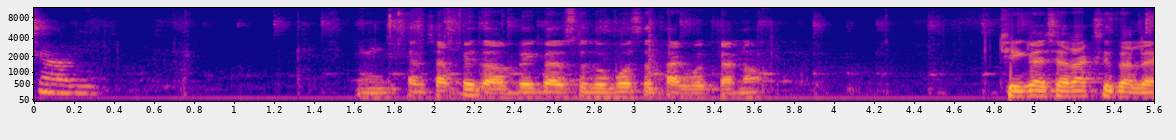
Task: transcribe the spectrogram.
সরি হুম, চাপিয়ে দাও বেকার শুধু বসে থাকবে কেন? ঠিক আছে রাখছি তাহলে।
